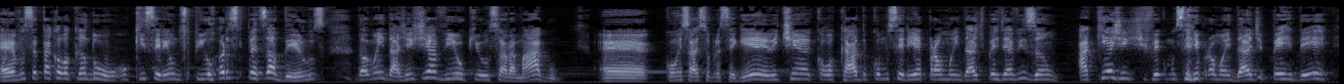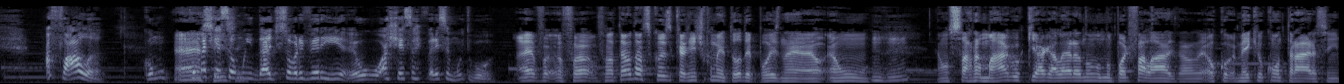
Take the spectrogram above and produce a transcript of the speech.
É, você tá colocando o que seria um dos piores pesadelos da humanidade. A gente já viu que o Saramago, é, com o ensaio sobre a cegueira, ele tinha colocado como seria para a humanidade perder a visão. Aqui a gente vê como seria para a humanidade perder a fala. Como é, como é sim, que essa sim. humanidade sobreviveria? Eu achei essa referência muito boa. É, foi, foi, foi, até uma das coisas que a gente comentou depois, né? É, é um. Uhum. É um Saramago que a galera não, não pode falar. Então é, o, meio que o contrário, assim.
